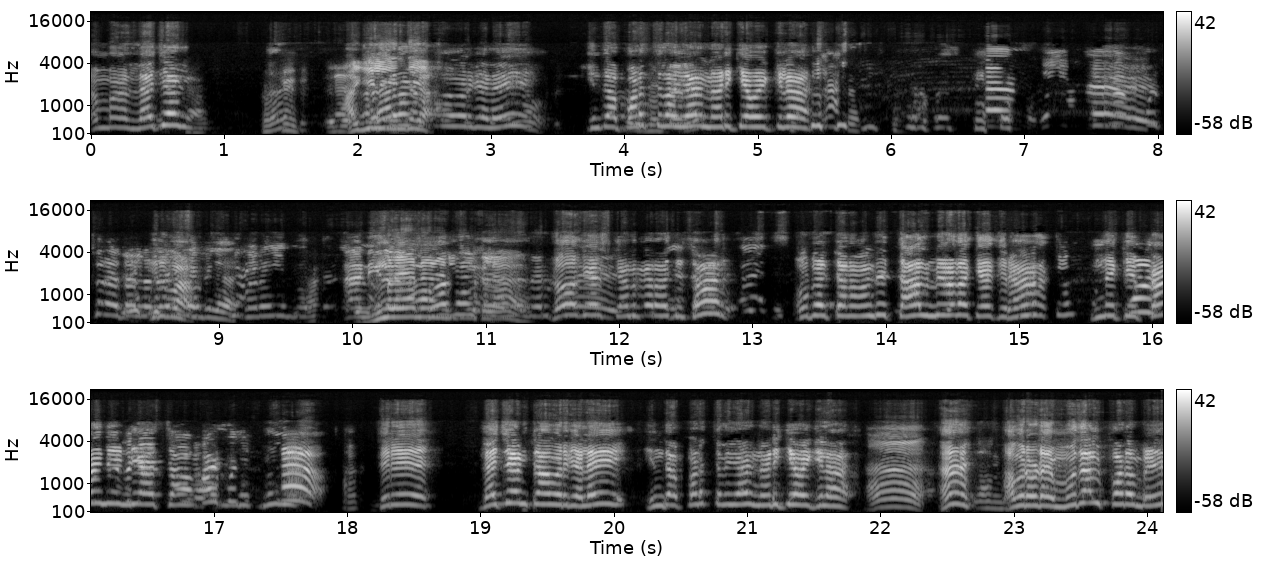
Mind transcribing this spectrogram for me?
நம்ம லெஜண்ட் இந்தியா. அவர்களை இந்த படத்துல ஏன் நடிக்க வைக்கல? லோகேஷ் கனகராஜ் சார் உங்கள்கிட்ட நான் வந்து தாழ்மையோட கேக்குறேன் இன்னைக்கு பேன் இந்தியா திரு லெஜண்ட் அவர்களை இந்த படத்துல ஏன் நடிக்க வைக்கல ஆ? அவரோட முதல் படமே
